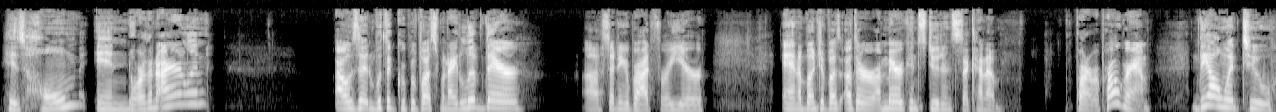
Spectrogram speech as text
his home in Northern Ireland I was in with a group of us when I lived there, uh, studying abroad for a year, and a bunch of us other American students that kind of part of a program. They all went to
